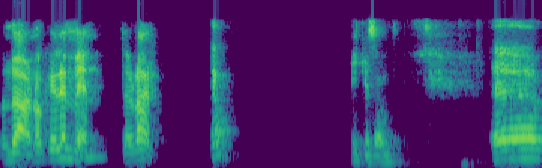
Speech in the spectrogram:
Men det er nok elementer der. Ja, ikke sant. Uh,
